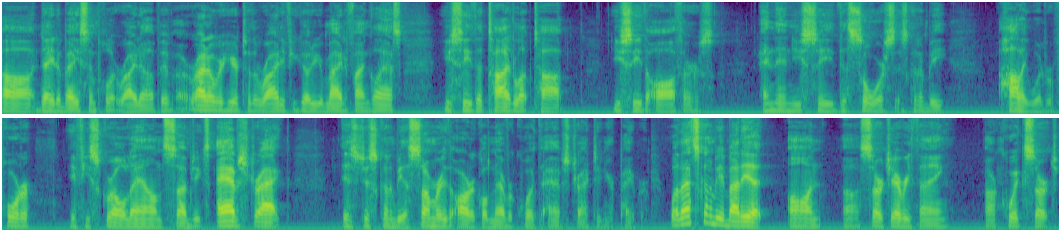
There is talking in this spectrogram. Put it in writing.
uh, database, and pull it right up. If, right over here to the right, if you go to your magnifying glass, you see the title up top, you see the authors, and then you see the source is going to be Hollywood Reporter. If you scroll down, subjects, abstract, is just going to be a summary of the article, never quote the abstract in your paper. Well, that's going to be about it on uh, Search Everything, our quick search.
